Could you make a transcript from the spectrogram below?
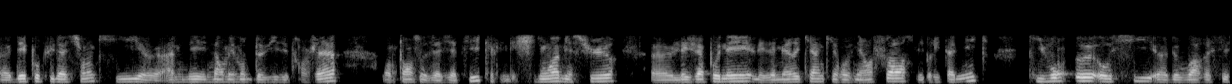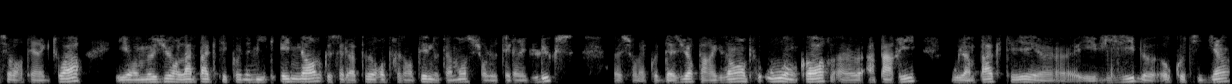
des populations qui amenaient énormément de devises étrangères. On pense aux Asiatiques, les Chinois bien sûr, les Japonais, les Américains qui revenaient en force, les Britanniques qui vont eux aussi euh, devoir rester sur leur territoire et on mesure l'impact économique énorme que cela peut représenter, notamment sur l'hôtellerie de luxe, euh, sur la Côte d'Azur par exemple, ou encore euh, à Paris, où l'impact est, visible au quotidien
